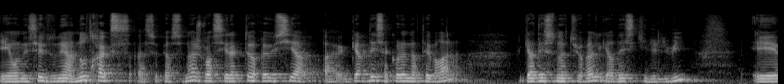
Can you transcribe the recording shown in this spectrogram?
Et on essaie de donner un autre axe à ce personnage, voir si l'acteur réussit à, garder sa colonne vertébrale, garder son naturel, garder ce qu'il est lui. Et,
